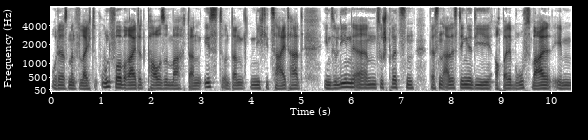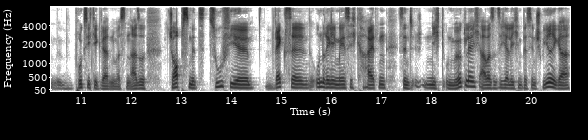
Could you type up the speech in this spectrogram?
oder dass man vielleicht unvorbereitet Pause macht, dann isst und dann nicht die Zeit hat, Insulin ähm, zu spritzen. Das sind alles Dinge, die auch bei der Berufswahl eben berücksichtigt werden müssen. Also Jobs mit zu viel Wechsel, Unregelmäßigkeiten sind nicht unmöglich, aber sind sicherlich ein bisschen schwieriger,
